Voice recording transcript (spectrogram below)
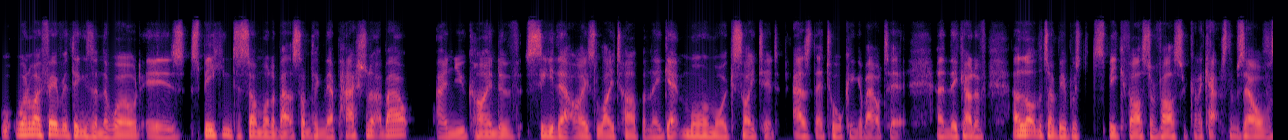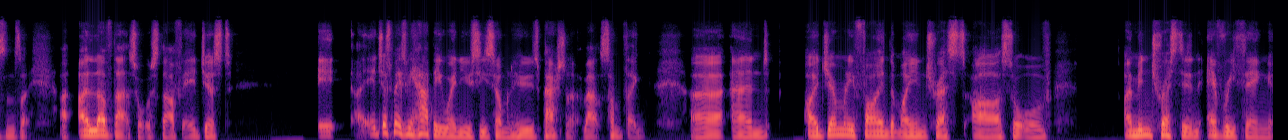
One of my favorite things in the world is speaking to someone about something they're passionate about, and you kind of see their eyes light up, and they get more and more excited as they're talking about it, and they kind of a lot of the time people speak faster and faster, kind of catch themselves, and so I, I love that sort of stuff. It just it it just makes me happy when you see someone who's passionate about something. Uh, and i generally find that my interests are sort of i'm interested in everything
